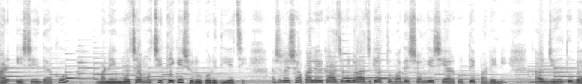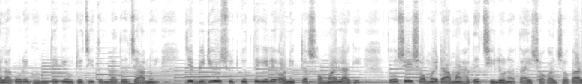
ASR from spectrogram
আর এসে দেখো মানে মোছামুছি থেকে শুরু করে দিয়েছি। আসলে সকালের কাজগুলো আজকে আর তোমাদের সঙ্গে শেয়ার করতে পারিনি। কারণ যেহেতু বেলা করে ঘুম থেকে উঠেছি, তোমরা তো জানোই যে ভিডিও শ্যুট করতে গেলে অনেকটা সময় লাগে। তো সেই সময়টা আমার হাতে ছিল না, তাই সকাল সকাল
